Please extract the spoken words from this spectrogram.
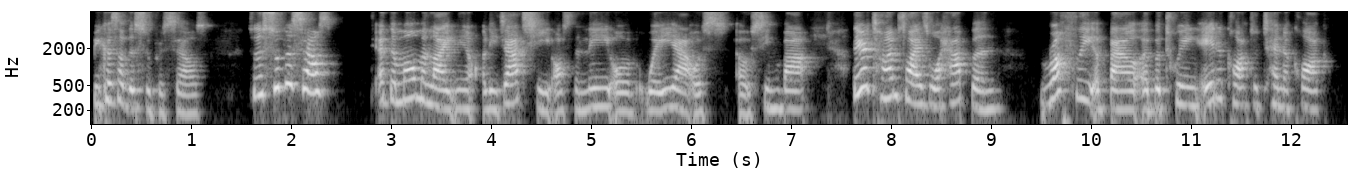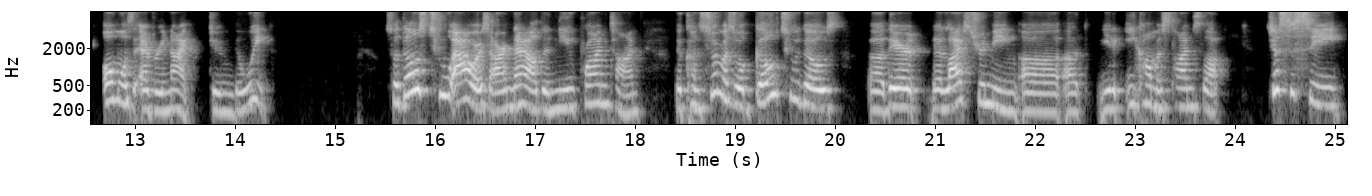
because of the super sales. So the super sales at the moment, like you know, Li Jiaqi, Austin Li, or Wei Ya, or, or Xinba, their time slides will happen roughly about uh, between eight o'clock to 10 o'clock almost every night during the week. So those two hours are now the new prime time. The consumers will go to those uh, their, their live streaming uh, uh, e-commerce time slot just to see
